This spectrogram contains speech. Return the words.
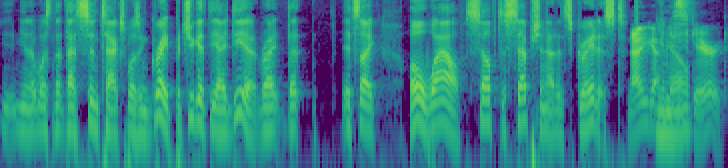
you know it wasn't that that syntax wasn't great, but you get the idea, right? That it's like, oh wow, self-deception at its greatest. Now you got you me know? scared.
